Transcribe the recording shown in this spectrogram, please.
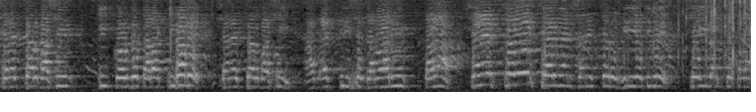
সেনেচ্চারবাসীর কি করবে, তারা কীভাবে সেনেচ্চারবাসী আজ একত্রিশে জানুয়ারি, তারা সেনেচ্চারের চেয়ারম্যান সেনেচ্চারে ফিরিয়ে দিবে। সেই লক্ষ্যে তারা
